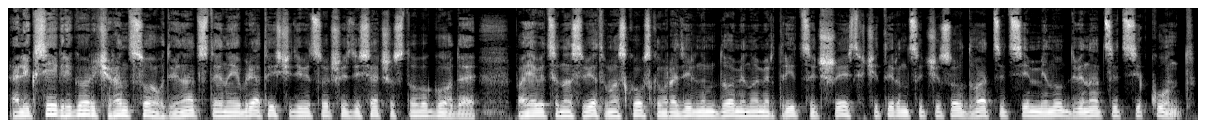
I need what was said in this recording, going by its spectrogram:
Алексей Григорьевич Ранцов, 12 ноября 1966 года. Появится на свет в московском родильном доме номер 36 в 14 часов 27 минут 12 секунд.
